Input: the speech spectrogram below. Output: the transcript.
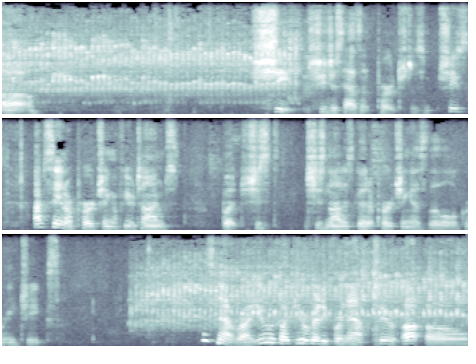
uh, she she just hasn't perched. She's I've seen her perching a few times, but she's she's not as good at perching as the little green cheeks. Isn't that right? You look like you're ready for a nap too. Uh-oh.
